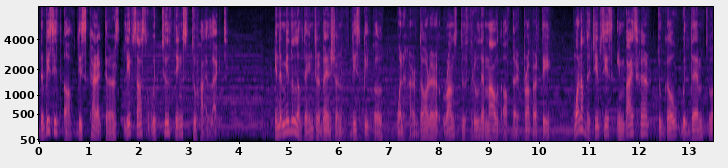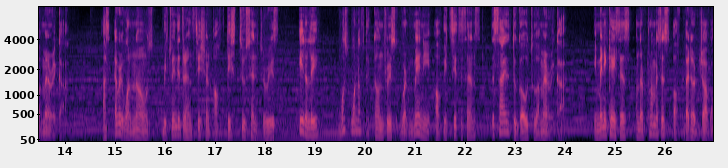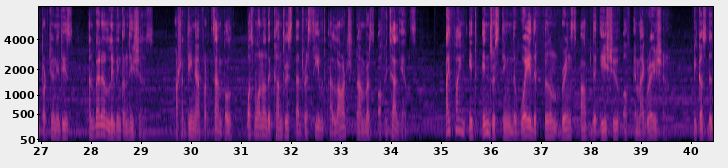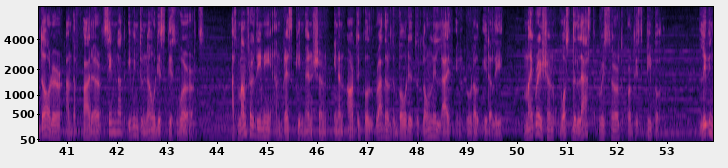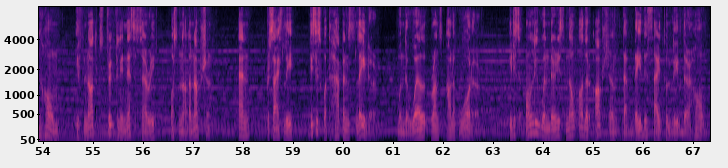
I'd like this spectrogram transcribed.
The visit of these characters leaves us with two things to highlight. In the middle of the intervention of these people, when her daughter runs to throw them out of their property, one of the gypsies invites her to go with them to America. As everyone knows, between the transition of these two centuries, Italy was one of the countries where many of its citizens decided to go to America, in many cases under promises of better job opportunities and better living conditions. Argentina, for example, was one of the countries that received a large numbers of Italians. I find it interesting the way the film brings up the issue of emigration, because the daughter and the father seem not even to notice these words. As Manfredini and Breschi mention in an article rather devoted to lonely life in rural Italy, migration was the last resort for these people. Leaving home, if not strictly necessary, was not an option. And, precisely, this is what happens later, when the well runs out of water. It is only when there is no other option that they decide to leave their home.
